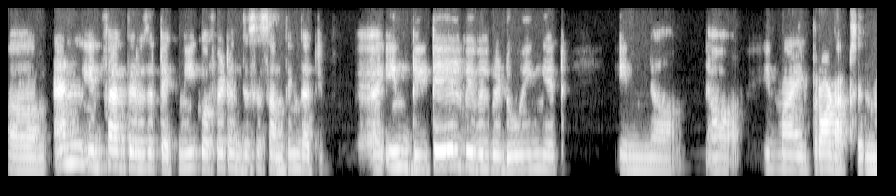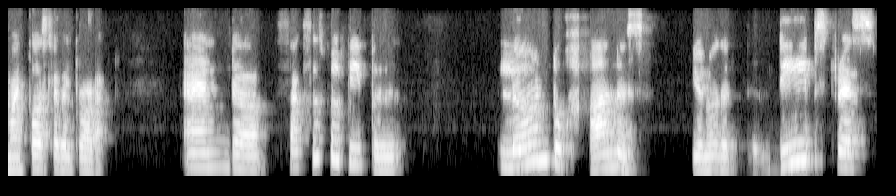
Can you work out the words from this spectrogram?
Um, and in fact, there is a technique of it, and this is something that uh, in detail we will be doing it in uh, uh, in my products, in my first level product. And uh, successful people learn to harness, you know, the deep stress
